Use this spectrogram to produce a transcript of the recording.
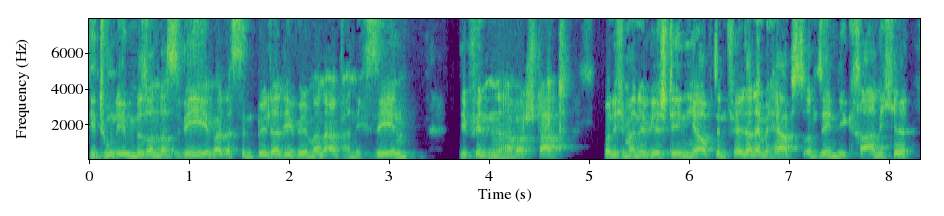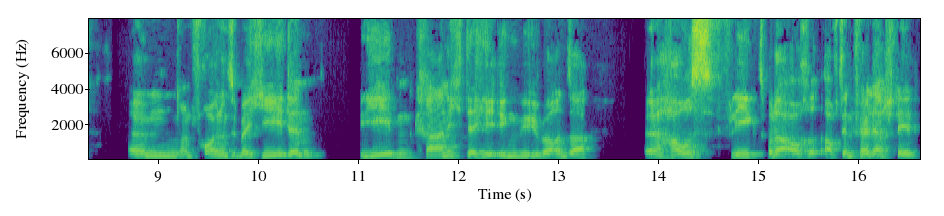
die tun eben besonders weh, weil das sind Bilder, die will man einfach nicht sehen. Die finden mhm. aber statt. Und ich meine, wir stehen hier auf den Feldern im Herbst und sehen die Kraniche ähm, und freuen uns über jeden jeden Kranich, der hier irgendwie über unser äh, Haus fliegt oder auch auf den Feldern steht.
